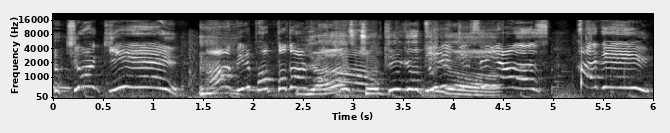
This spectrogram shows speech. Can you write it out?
Çok iyi. Aa biri patladı arkada. Yağız çok iyi götürüyor. Birincisin Yağız. Hadi.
